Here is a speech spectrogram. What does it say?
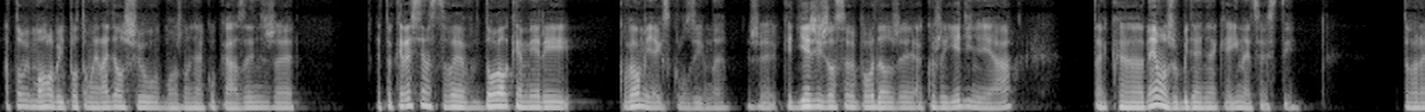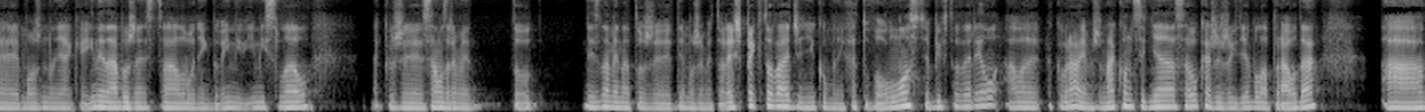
a to by mohlo byť potom aj na ďalšiu, možno nejakú kázeň, že to kresťanstvo je do veľkej miery veľmi exkluzívne. Že keď Ježiš o sebe povedal, že akože jedine ja, tak e, nemôžu byť aj nejaké iné cesty, ktoré možno nejaké iné náboženstva alebo niekto iný vymyslel. Akože samozrejme to neznamená to, že nemôžeme to rešpektovať, že niekomu nechá tú voľnosť, aby v to veril, ale ako vravím, že na konci dňa sa ukáže, že kde bola pravda a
